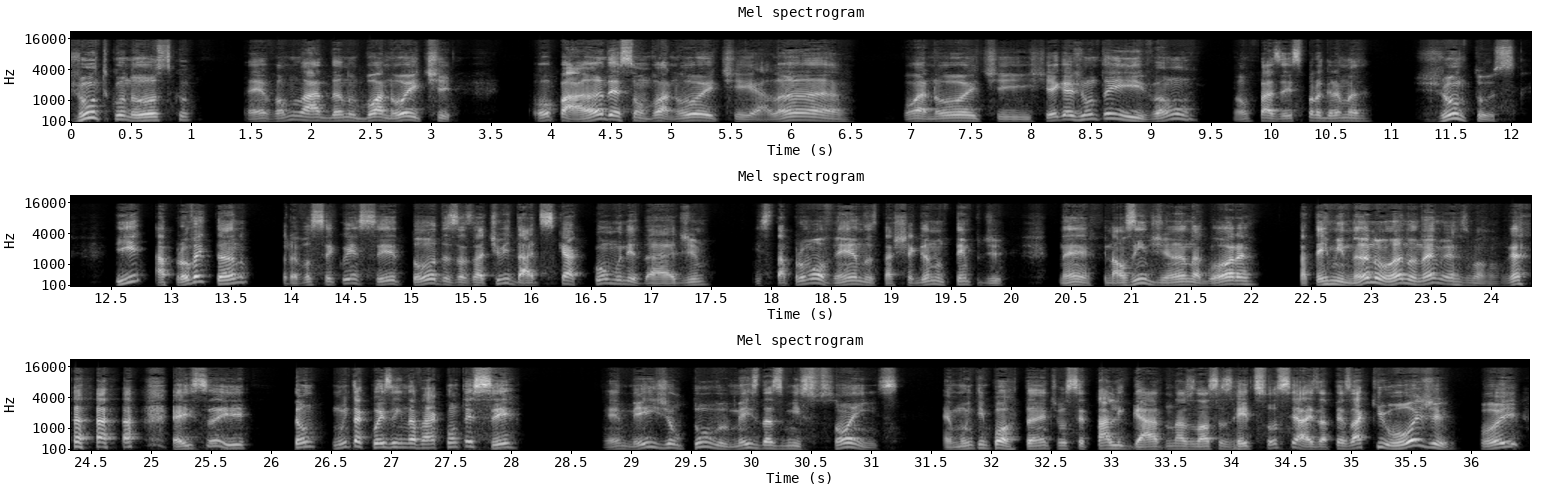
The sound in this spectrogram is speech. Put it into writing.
junto conosco. É, vamos lá, dando boa noite. Opa, Anderson, boa noite. Alan, boa noite. Chega junto aí, vamos, vamos fazer esse programa juntos. E aproveitando para você conhecer todas as atividades que a comunidade está promovendo. Está chegando um tempo de né, finalzinho de ano agora, está terminando o ano, né, meu irmão? é isso aí. Então, muita coisa ainda vai acontecer. É mês de outubro, mês das missões. É muito importante você estar tá ligado nas nossas redes sociais, apesar que hoje foi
